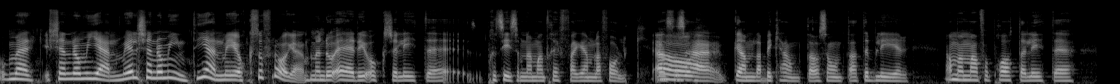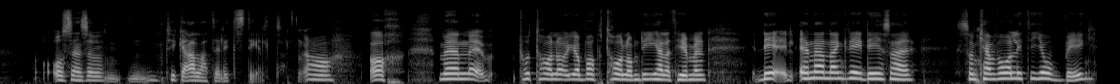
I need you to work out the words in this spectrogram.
Och märk, känner de igen mig eller känner de inte igen mig är också frågan. Men då är det ju också lite, precis som när man träffar gamla folk, alltså Ja. så här gamla bekanta och sånt, att det blir, ja men man får prata lite och sen så tycker alla att det är lite stelt. Ja, åh. Men eh, på tal om, jag bara på tal om det hela tiden, men det, en annan grej det är så här som kan vara lite jobbig.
